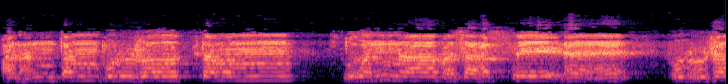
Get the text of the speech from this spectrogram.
அனந்தம் புருஷோத்தமம். சஹசிரேண புருஷா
